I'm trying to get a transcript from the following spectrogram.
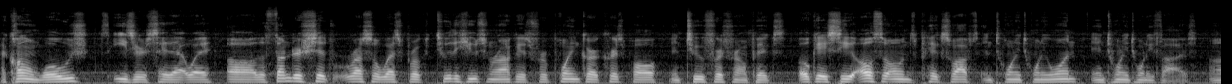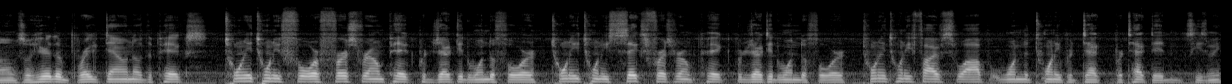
I call him Woj. It's easier to say that way. Uh, the Thunder shipped Russell Westbrook to the Houston Rockets for point guard Chris Paul and two first-round picks. OKC also owns pick swaps in 2021 and 2025. Um, so here the breakdown of the picks. 2024 first round pick projected 1 to 4, 2026 first round pick projected 1 to 4, 2025 swap 1 to 20 protect protected, excuse me.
